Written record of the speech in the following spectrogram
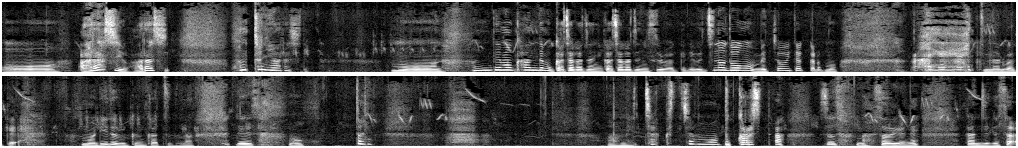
もう嵐よ嵐。本当に嵐で。もう何でもかんでもガチャガチャにガチャガチャにするわけでうちの道具もめっちゃ置いてあるからもうあえってなるわけ。もうリドル君勝つだな。でさもう本当にあめちゃくちゃもうぶっ殺してあそうまあそういうね感じでさ。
